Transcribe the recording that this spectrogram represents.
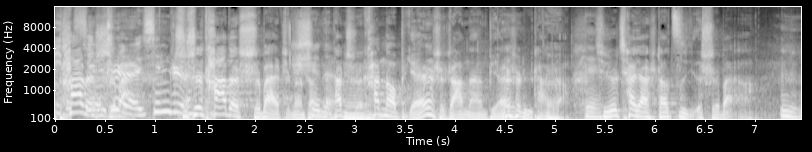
是他的失败，心智只是他的失败只能证明他只看到别人是渣男，别人是绿茶婊，其实恰恰是他自己的失败啊。嗯，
